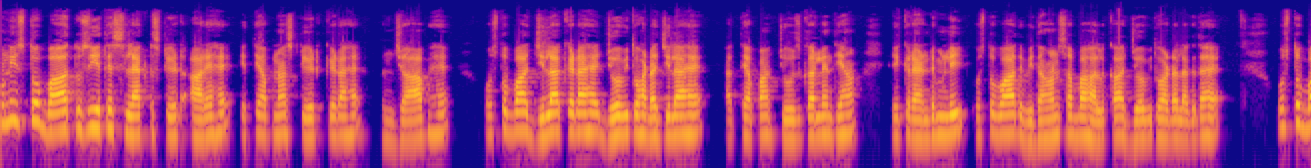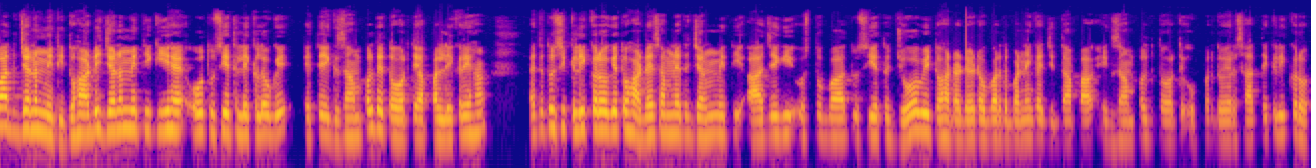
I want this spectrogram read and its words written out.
ਹੁਣ ਇਸ ਤੋਂ ਬਾਅਦ ਤੁਸੀਂ ਇੱਥੇ ਸਿਲੈਕਟ ਸਟੇਟ ਆ ਰਿਹਾ ਹੈ। ਇੱਥੇ ਆਪਣਾ ਸਟੇਟ ਕਿਹੜਾ ਹੈ? ਪੰਜਾਬ ਹੈ। ਉਸ ਤੋਂ ਬਾਅਦ ਜ਼ਿਲ੍ਹਾ ਕਿਹੜਾ ਹੈ? ਜੋ ਵੀ ਤੁਹਾਡਾ ਜ਼ਿਲ੍ਹਾ ਹੈ, ਇੱਥੇ ਆਪਾਂ ਚੂਜ਼ ਕਰ ਲੈਂਦੇ ਹਾਂ। ਇੱਕ ਰੈਂਡਮਲੀ ਉਸ ਤੋਂ ਬਾਅਦ ਵਿਧਾਨ ਸਭਾ ਹਲਕਾ, ਜੋ ਵੀ ਤੁਹਾਡਾ ਲੱਗਦਾ ਹੈ। ਉਸ ਤੋਂ ਬਾਅਦ ਜਨਮ ਮਿਤੀ, ਤੁਹਾਡੀ ਜਨਮ ਮਿਤੀ ਕੀ ਹੈ? ਉਹ ਤੁਸੀਂ ਇੱਥੇ ਲਿਖ ਲਓਗੇ। ਇੱਥੇ ਐਗਜ਼ਾਮਪਲ ਦੇ ਤੌਰ ਤੇ ਆਪਾਂ ਲਿਖ ਰਹੇ ਹਾਂ। ਇੱਥੇ ਤੁਸੀਂ ਕਲਿੱਕ ਕਰੋਗੇ, ਤੁਹਾਡੇ ਸਾਹਮਣੇ ਤੇ ਜਨਮ ਮਿਤੀ ਆ ਜਾਏਗੀ। ਉਸ ਤੋਂ ਬਾਅਦ ਤੁਸੀਂ ਇੱਥੇ ਜੋ ਵੀ ਤੁਹਾਡਾ ਡੇਟ ਆਫ ਬਰਥ ਬਣੇਗਾ, ਜਿੱਦਾਂ ਆਪਾਂ ਐਗਜ਼ਾਮਪਲ ਦੇ ਤੌਰ ਤੇ ਉੱਪਰ 2007 ਤੇ ਕਲਿੱਕ ਕਰੋ।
